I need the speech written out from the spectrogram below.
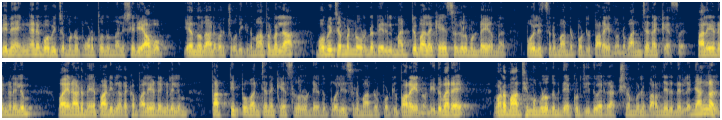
പിന്നെ എങ്ങനെ ബോബി ചെമ്മണ്ണൂർ പുറത്തു നിന്നാൽ ശരിയാവും എന്നതാണ് ഇവർ ചോദിക്കുന്നത്. മാത്രമല്ല ബോബി ചെമ്മണ്ണൂരിന്റെ പേരിൽ മറ്റു പല കേസുകളുമുണ്ട് എന്ന് പോലീസ് റിമാൻഡ് റിപ്പോർട്ടിൽ പറയുന്നുണ്ട്. വഞ്ചന കേസ്. പലയിടങ്ങളിലും വയനാട് മേപ്പാടിയിലടക്കം പലയിടങ്ങളിലും തട്ടിപ്പ് വഞ്ചന കേസുകളുണ്ട് എന്ന് പോലീസ് റിമാൻഡ് റിപ്പോർട്ടിൽ പറയുന്നുണ്ട്. ഇതുവരെ നമ്മുടെ മാധ്യമങ്ങളൊന്നും ഇതേക്കുറിച്ച് ഇതുവരെ അക്ഷരം പോലും പറഞ്ഞിരുന്നില്ല. ഞങ്ങൾ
